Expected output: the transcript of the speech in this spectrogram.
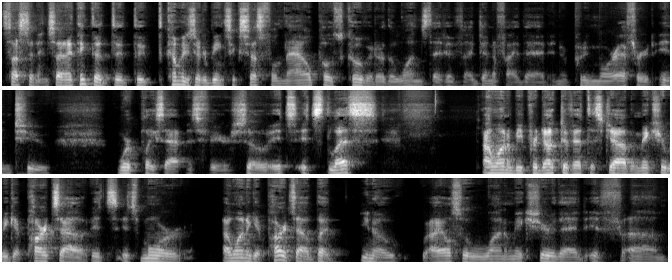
sustenance? And I think that the, the, the, companies that are being successful now post COVID are the ones that have identified that and are putting more effort into workplace atmosphere. So it's it's less. I want to be productive at this job and make sure we get parts out. It's it's more. I want to get parts out, but you know, I also want to make sure that if um,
